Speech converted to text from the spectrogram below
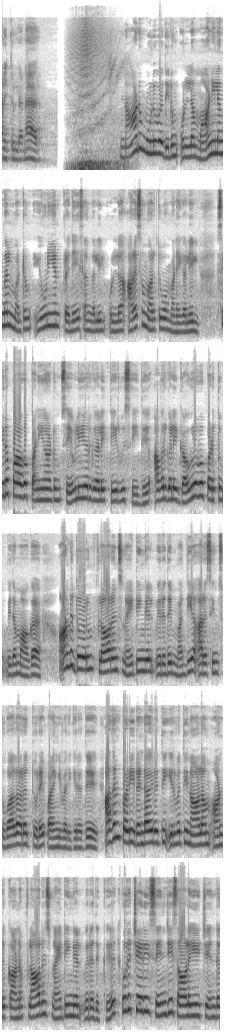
அளித்துள்ளனர். நாடு முழுவதிலும் உள்ள மாநிலங்கள் மற்றும் யூனியன் பிரதேசங்களில் உள்ள அரசு மருத்துவமனைகளில் சிறப்பாக பணியாற்றும் செவிலியர்களை தேர்வு செய்து அவர்களை கௌரவப்படுத்தும் விதமாக ஆண்டுதோறும் ஃப்ளாரன்ஸ் நைட்டிங்கேல் விருதை மத்திய அரசின் சுகாதாரத்துறை வழங்கி வருகிறது. அதன்படி இரண்டாயிரத்தி இருபத்தி நாலாம் ஆண்டுக்கான ஃப்ளாரன்ஸ் நைட்டிங்கேல் விருதுக்கு புதுச்சேரி செஞ்சி சாலையைச் சேர்ந்த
